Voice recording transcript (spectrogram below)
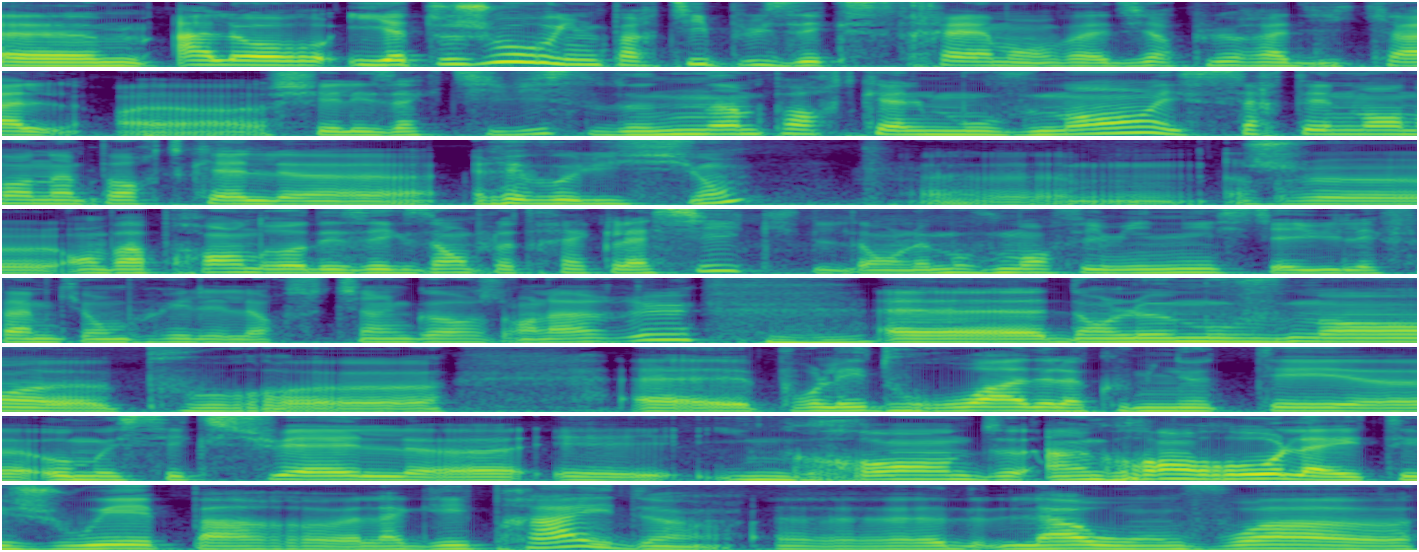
Euh, alors, il y a toujours une partie plus extrême, on va dire plus radicale, euh, chez les activistes de n'importe quel mouvement et certainement dans n'importe quelle euh, révolution. Je- on va prendre des exemples très classiques. Dans le mouvement féministe, il y a eu les femmes qui ont brûlé leur soutien-gorge dans la rue. Euh, dans le mouvement pour, euh, pour les droits de la communauté euh, homosexuelle, euh, un grand rôle a été joué par la Gay Pride, là où on voit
